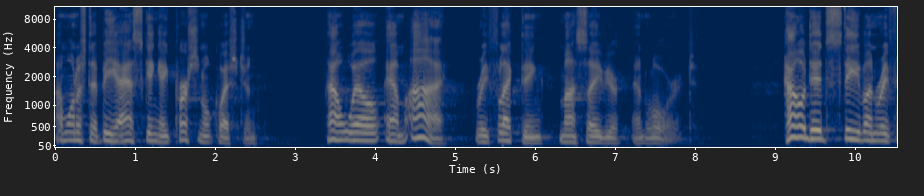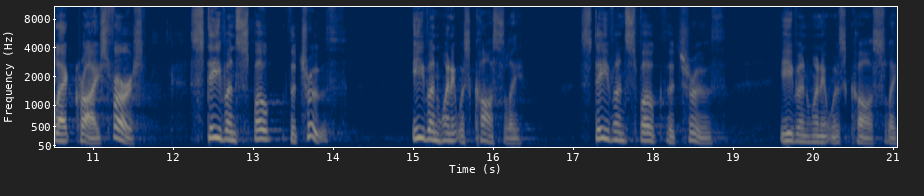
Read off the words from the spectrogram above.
I want us to be asking a personal question How well am I reflecting my Savior and Lord? How did Stephen reflect Christ? First, Stephen spoke the truth even when it was costly. Stephen spoke the truth even when it was costly.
